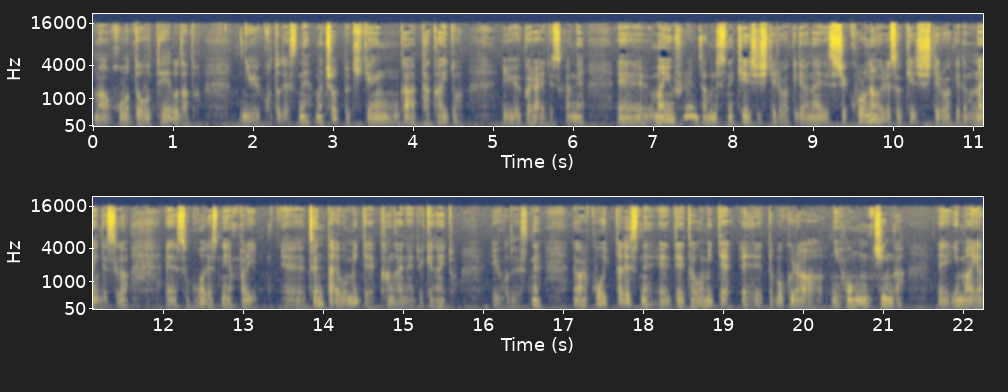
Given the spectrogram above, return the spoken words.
まあ、ほ同程度だということですね。まあ、ちょっと危険が高いというぐらいですかね。えー、まあ、インフルエンザもですね軽視しているわけではないですしコロナウイルスを軽視しているわけでもないんですが、えー、そこはですねやっぱり、え、全体を見て考えないといけないということですねだからこういったですねデータを見て、えーと僕ら日本人が、え今やっ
